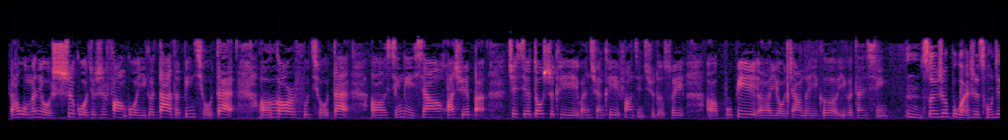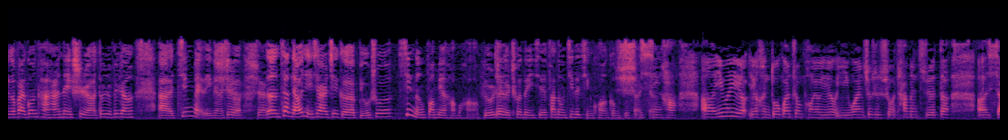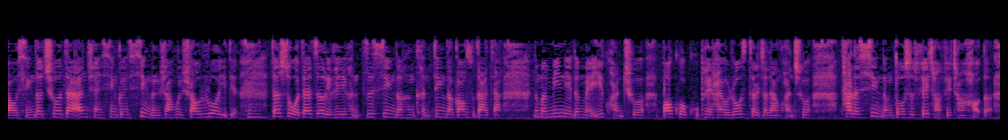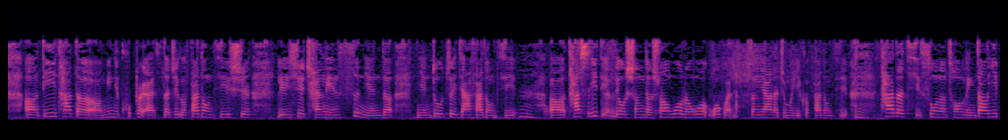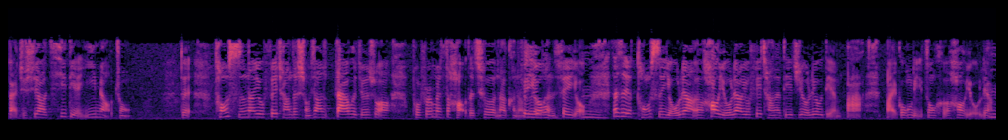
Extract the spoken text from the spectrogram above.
然后我们有试过，就是放过一个大的冰球袋，呃，高尔夫球袋，呃，行李箱、滑雪板，这些都是可以完全可以放进去的，所以呃不必呃有这样的一个一个担心。嗯，所以说不管是从这个外观看还是内饰啊，都是非常啊精美的一辆车。是是。嗯，再了解一下这个，比如说性能方面好不好？比如这个车的一些发动机的情况，给我们介绍一下。行好，呃，因为有有很多观众朋友也有疑问，就是说他们觉得呃小型的车在安全性跟性能上会稍弱一点。嗯。但是我在这里可以很自信的、很肯定的告诉大家，那么 Mini 的每一款车，包括 Coupe 还有 Roadster 这两款车，它的性能都是。非常非常好的，呃，第一，它的呃 Mini Cooper S 的这个发动机是连续蝉联四年的年度最佳发动机，嗯，呃，它是一点六升的双涡轮涡涡管增压的这么一个发动机，嗯，它的起速呢，从零到一百只需要七点一秒钟。对，同时呢又非常的省，像大家会觉得说啊，performance 好的车那可能又很费油，但是同时油量耗油量又非常的低，只有六点八百公里综合耗油量，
